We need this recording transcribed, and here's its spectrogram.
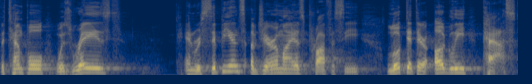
the temple was razed, and recipients of Jeremiah's prophecy looked at their ugly past.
